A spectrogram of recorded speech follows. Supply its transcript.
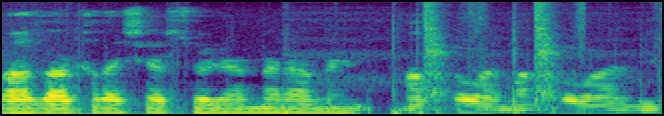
bazı arkadaşlar söylememe rağmen makro var makro var diyor.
